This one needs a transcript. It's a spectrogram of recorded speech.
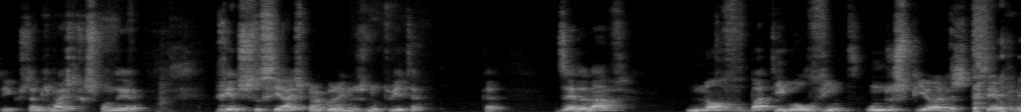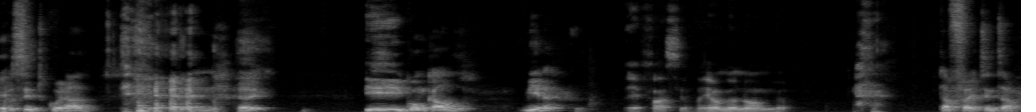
e gostamos mais de responder. Redes sociais, procurem-nos no Twitter. ok? Zé da Nave, 9 Batigol 20, um dos piores de sempre para ser decorado. ok? E Goncalo Mira, É fácil, é o meu nome. meu. está feito então.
